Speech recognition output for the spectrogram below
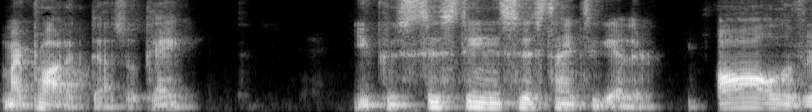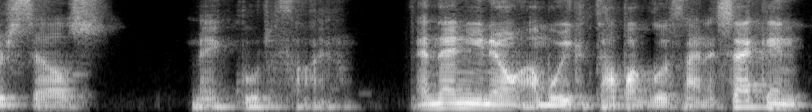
my product does, okay? You can cysteine and cystine together. All of your cells make glutathione. And then, you know, um, we can talk about glutathione in a second,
